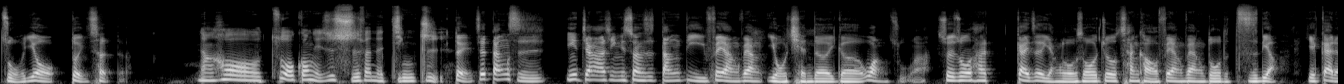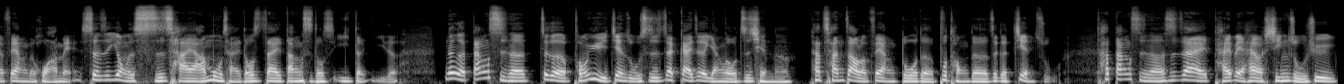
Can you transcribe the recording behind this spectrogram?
左右对称的。然后做工也是十分的精致。对，在当时，因为江阿星算是当地非常非常有钱的一个望族嘛，所以说他盖这个洋楼的时候，就参考了非常非常多的资料。也盖得非常的华美，甚至用的石材啊、木材都是在当时都是一等一的。那个当时呢，这个彭玉建筑师在盖这个洋楼之前呢，他参照了非常多的不同的这个建筑。他当时呢是在台北还有新竹去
